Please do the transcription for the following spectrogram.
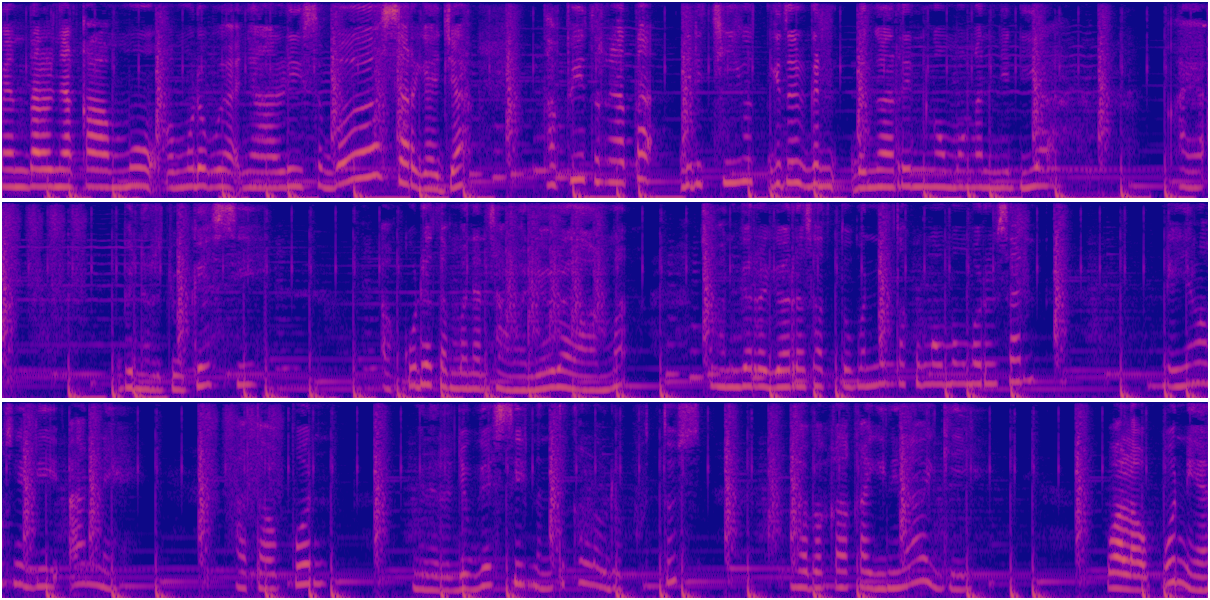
mentalnya kamu. Kamu udah punya nyali sebesar gajah tapi ternyata jadi ciut gitu dengerin ngomongannya dia. Kayak bener juga sih. Aku udah temenan sama dia udah lama. Cuman gara-gara satu menit aku ngomong barusan dia langsung jadi aneh. Ataupun bener juga sih nanti kalau udah putus nggak bakal kayak gini lagi. Walaupun ya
